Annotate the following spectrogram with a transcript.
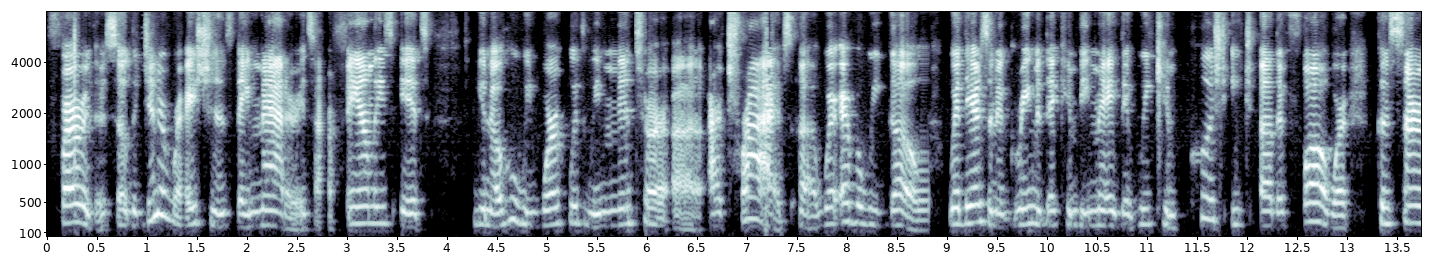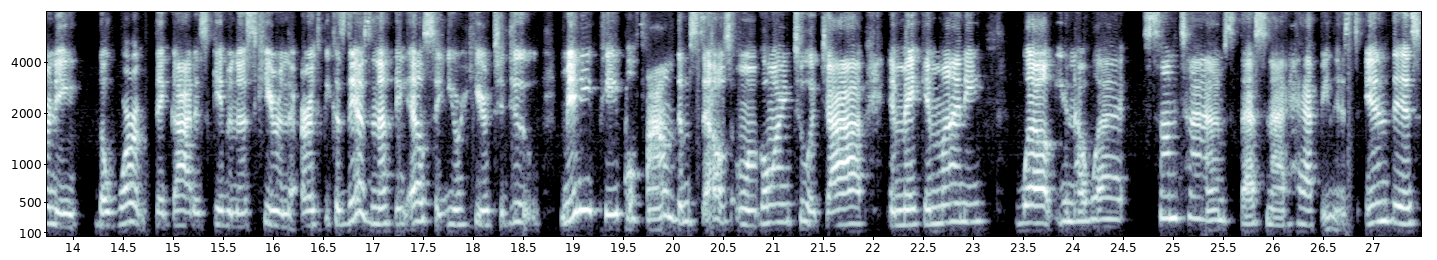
further. So the generations, they matter. It's our families, it's you know, who we work with, we mentor uh, our tribes, uh, wherever we go, where there's an agreement that can be made that we can push each other forward concerning the work that God has given us here in the earth, because there's nothing else that you're here to do. Many people found themselves on going to a job and making money. Well, you know what? Sometimes that's not happiness. In this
